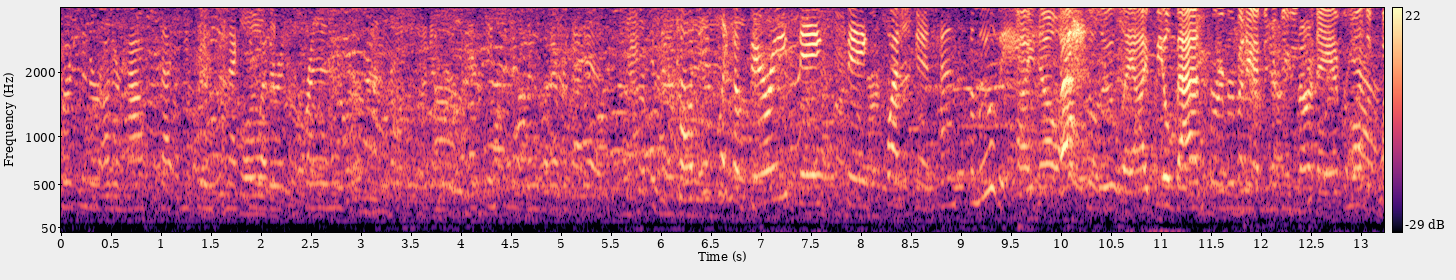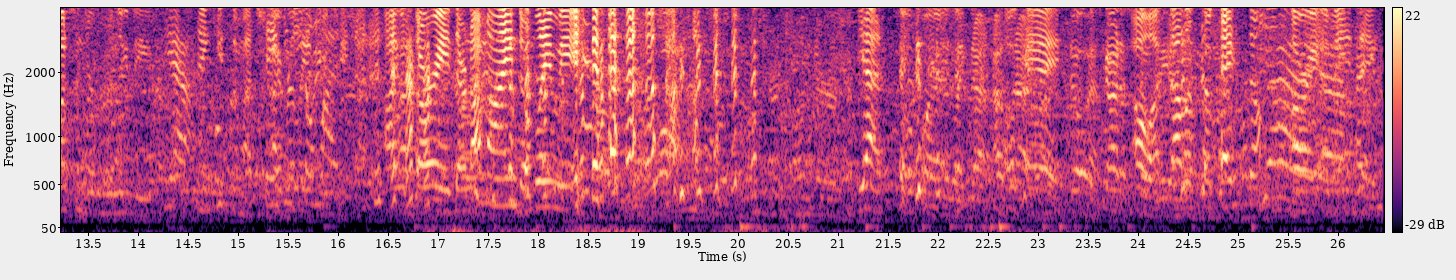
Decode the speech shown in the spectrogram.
person or other half that you can connect to, whether it's friends or um, intimately, whatever that is. It's tough, it's like a very big, big question, hence the movie. I know, absolutely. I feel bad for everybody I'm interviewing today. Every, All the questions are really deep. Yeah. Thank you so much. Thank I really you so appreciate much. that. I'm sorry, they're not mine. Don't blame me. Yes, go for it. like that. How's okay. that? It's still, it's got to still Oh, that looks okay still? All right, amazing.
